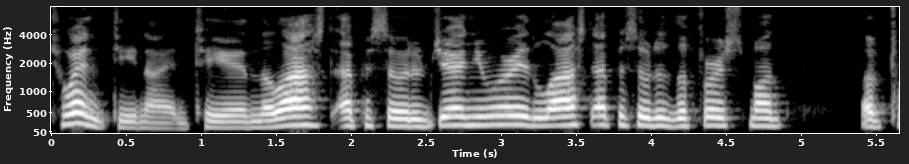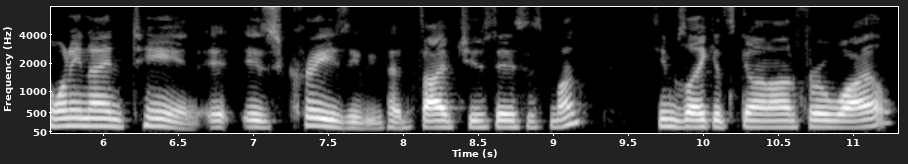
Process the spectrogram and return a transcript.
2019, the last episode of January, the last episode of the first month of 2019. It is crazy. We've had five Tuesdays this month. Seems like it's gone on for a while.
